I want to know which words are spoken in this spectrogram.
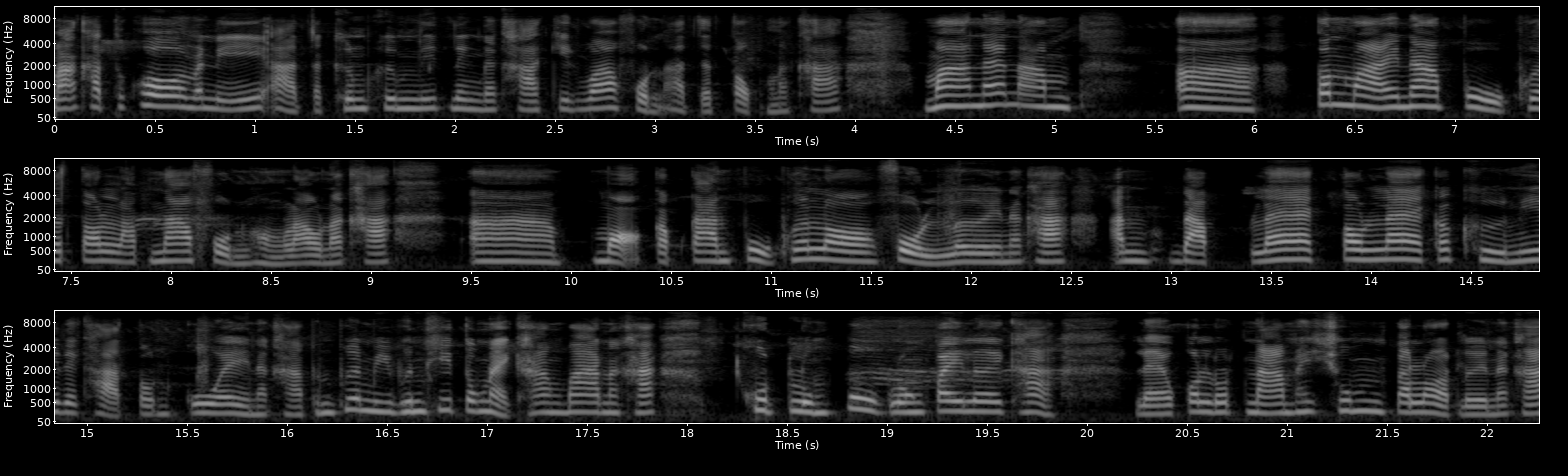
มาค่ะทุกคนวันนี้อาจจะครึมๆนิดนึงนะคะ คิดว่าฝนอาจจะตกนะคะ มาแนะนำอ่า ต้นไม้หน้าปลูกเพื่อต้อนรับหน้าฝนของเรานะคะเหมาะกับการปลูกเพื่อรอฝนเลยนะคะ อันดับแรกต้นแรกก็คือนี่เลยค่ะต้นกล้วยนะคะ เพื่อนๆมีพื้นที่ตรงไหนข้างบ้านนะคะ ขุดหลุมปลูกลงไปเลยค่ะ แล้วก็รดน้ำให้ชุ่มตลอดเลยนะคะ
